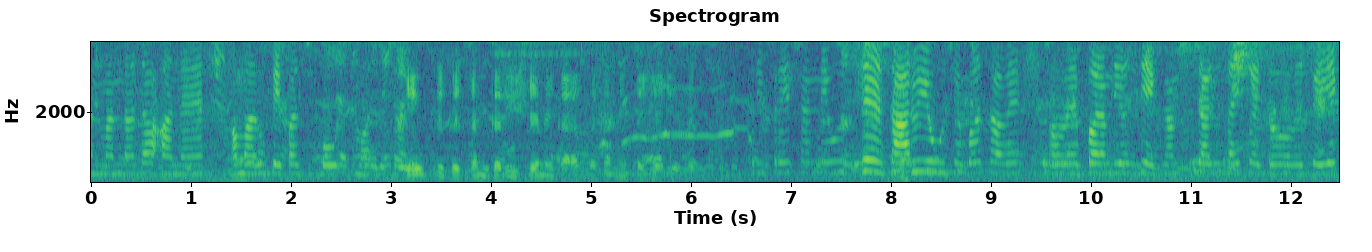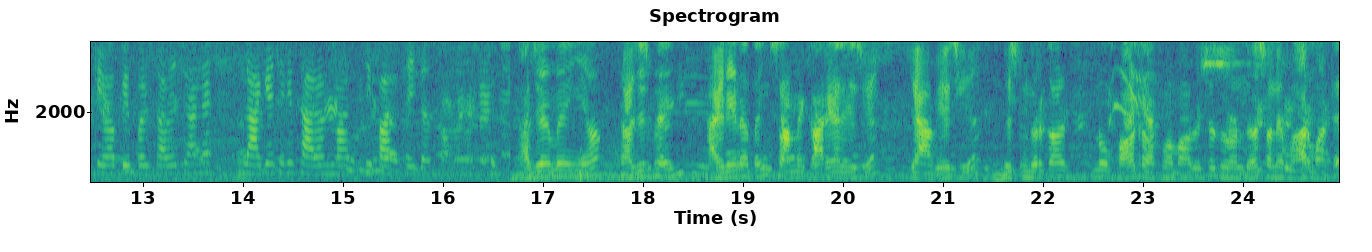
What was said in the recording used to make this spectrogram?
હનુમાન દાદા અને અમારું પેપર બહુ જ મસ્ત છે. કેવું પ્રિપેરેશન કર્યું છે અને કયા પ્રકારની તૈયારીઓ કરી છે? પ્રિપરેશન એવું છે, સારું એવું છે. બસ હવે હવે પરમ દિવસથી એક્ઝામ્સ ચાલુ થાય છે, તો હવે જોઈએ કેવા પેપર્સ આવે છે અને લાગે છે કે સારા માર્ક્સથી પાસ થઈ જશો. આજે અમે અહીંયા રાજેશભાઈ આયરેના તઈ સામે કાર્યાલય છે, ત્યાં આવીએ છીએ. જે સુંદરકાંડનો પાઠ રાખવામાં આવ્યો છે, ધોરણ દસ અને બાર માટે,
